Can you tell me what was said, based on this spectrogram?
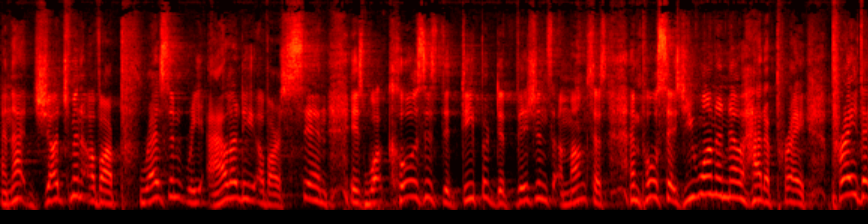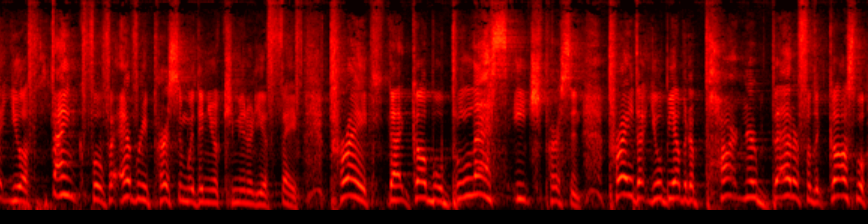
And that judgment of our present reality of our sin is what causes the deeper divisions amongst us. And Paul says, You want to know how to pray? Pray that you are thankful for every person within your community of faith. Pray that God will bless each person. Pray that you'll be able to partner better for the gospel,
